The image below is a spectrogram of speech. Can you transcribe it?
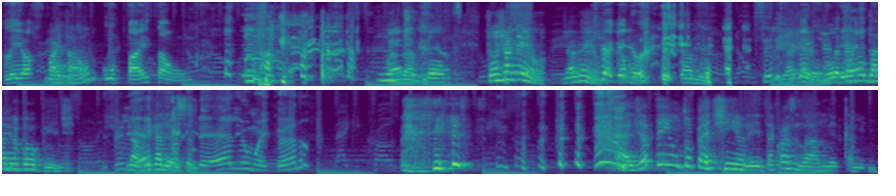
Playoff pai tá on? O pai tá on. Muito Maravilha. bom. Então já ganhou, já ganhou. Já ganhou. Tá bom. Se ele já ganhou. Vou até mudar meu palpite. Juliette, Não, brincadeira. CBL e o Moicano. é, já tem um topetinho ali, tá quase lá no meio do caminho.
